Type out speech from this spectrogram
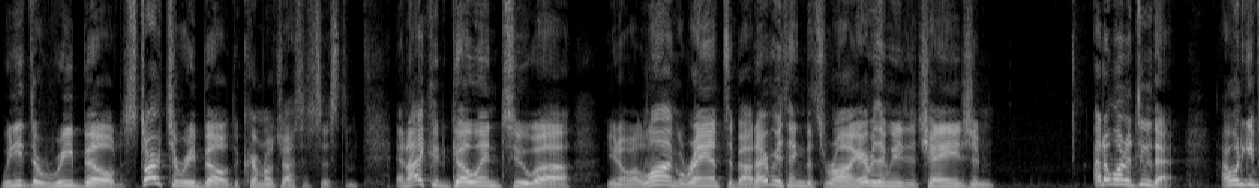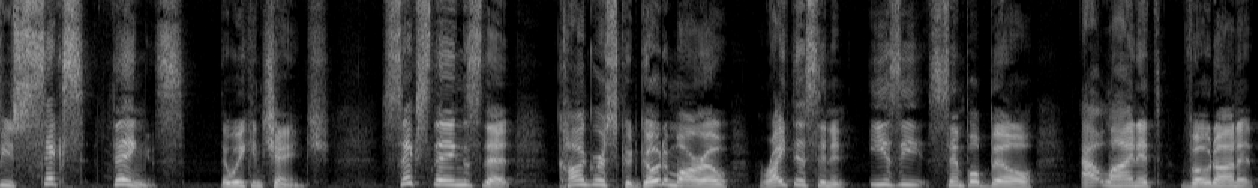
we need to rebuild, start to rebuild the criminal justice system. And I could go into a, you know, a long rant about everything that's wrong, everything we need to change, and I don't want to do that. I want to give you six things that we can change. Six things that Congress could go tomorrow, write this in an easy, simple bill, outline it, vote on it,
